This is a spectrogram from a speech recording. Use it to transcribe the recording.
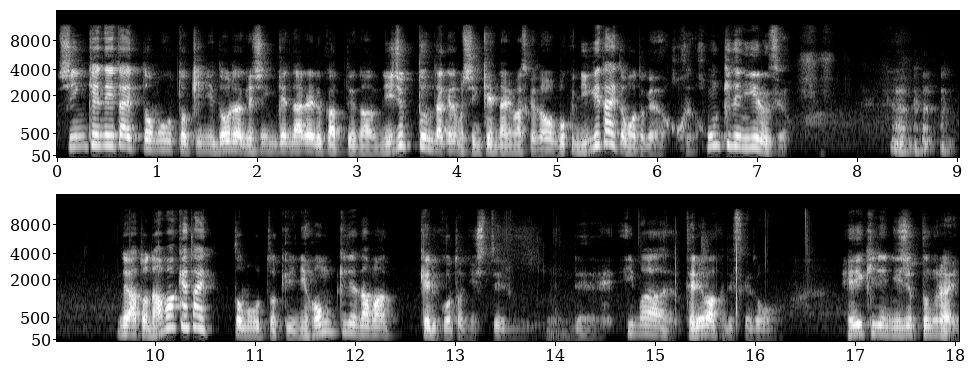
真剣でいたいと思う時にどれだけ真剣になれるかっていうのは20分だけでも真剣になりますけど僕逃げたいと思う時はほ本気で逃げるんですよ。であと怠けたいと思う時に本気で怠けることにしているんで今テレワークですけど平気で20分ぐらい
